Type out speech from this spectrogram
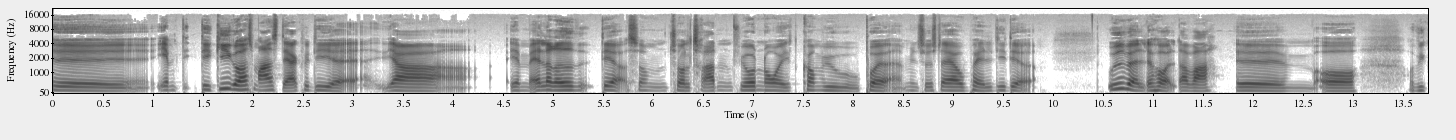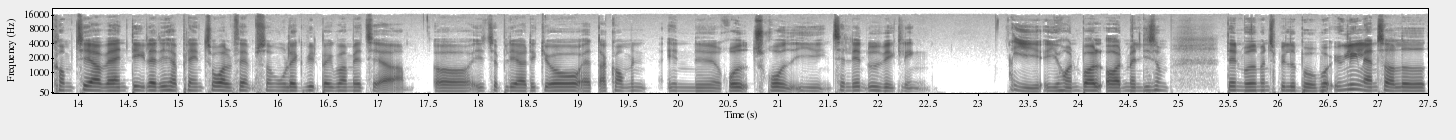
øh, jamen det, det gik også meget stærkt, fordi jeg, jeg jamen allerede der som 12, 13, 14 år kom vi jo på, øh, min søster er jo på alle de der udvalgte hold, der var. Øh, og, og vi kom til at være en del af det her plan 92, som Ulrik Vildbæk var med til at, at etablere. Det gjorde, at der kom en, en øh, rød tråd i talentudviklingen i, i håndbold, og at man ligesom den måde, man spillede på på yndlinglandsholdet,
